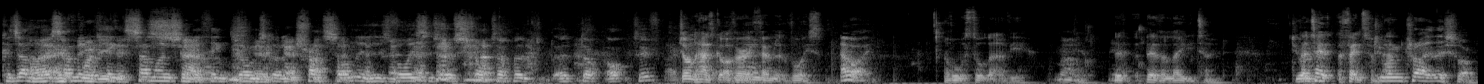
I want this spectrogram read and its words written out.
Because otherwise, Uh, somebody everybody, thinks this is someone's going to Sharon. think Jon's got a truss on and his voice has just shot up a, a do- octave. Jon has got a very Yeah. effeminate voice. Oh, I. I've always thought that of you. Well, A yeah. bit of a lady tone. Do you, Don't want, take offence from do you that. want to try this one?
